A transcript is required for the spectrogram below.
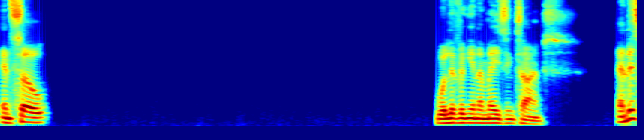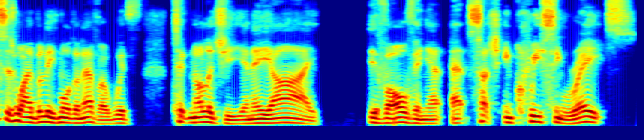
And so we're living in amazing times. And this is why I believe more than ever, with technology and AI evolving at, at such increasing rates,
